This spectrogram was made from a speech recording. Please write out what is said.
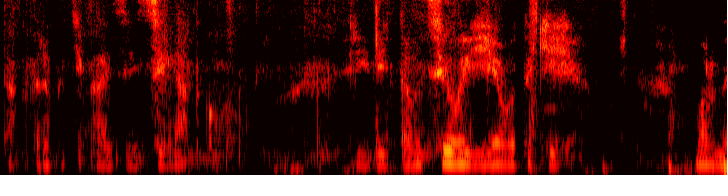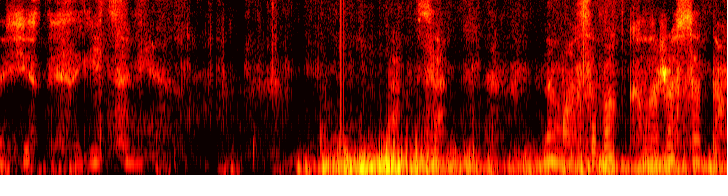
Так, треба тікати звідси лятку. Рівіть, там цілий є отакий. Можна сісти, сидіти самі. Красота.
